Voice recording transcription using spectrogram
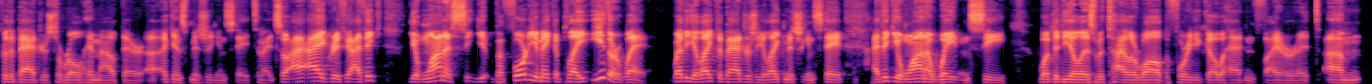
for the Badgers to roll him out there uh, against Michigan State tonight. So I, I, agree with you. I think you want to see you, before you make a play either way whether you like the Badgers or you like Michigan State, I think you want to wait and see what the deal is with Tyler Wahl before you go ahead and fire it. Um,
